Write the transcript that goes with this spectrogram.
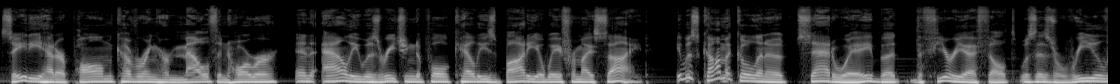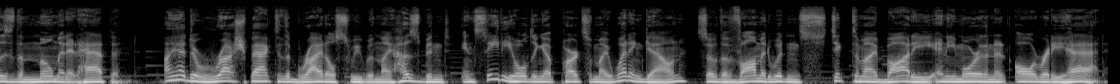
Sadie had her palm covering her mouth in horror, and Allie was reaching to pull Kelly's body away from my side. It was comical in a sad way, but the fury I felt was as real as the moment it happened. I had to rush back to the bridal suite with my husband and Sadie holding up parts of my wedding gown so the vomit wouldn't stick to my body any more than it already had.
